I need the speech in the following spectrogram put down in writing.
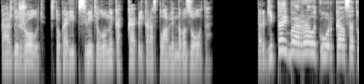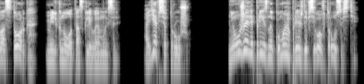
каждый желудь, что горит в свете луны, как капелька расплавленного золота. Таргитай бы орал и кувыркался от восторга, мелькнула тоскливая мысль. А я все трушу. Неужели признак ума прежде всего в трусости?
